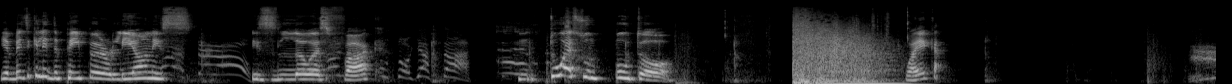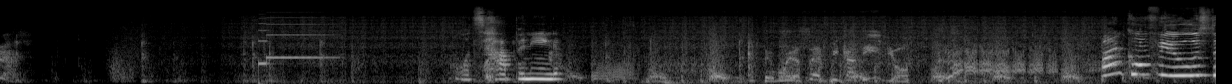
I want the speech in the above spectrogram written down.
Yeah, basically the paper Leon is is low as fuck. Tú es un puto. Why What's happening? Te voy a hacer picadillo. I'm confused.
